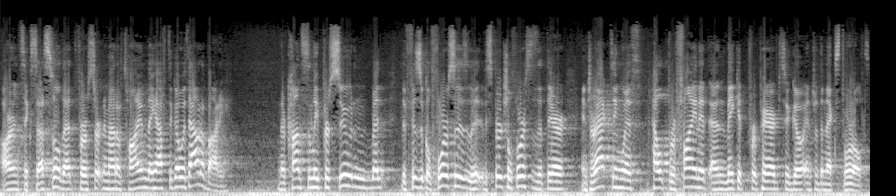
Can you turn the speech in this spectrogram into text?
aren't successful, that for a certain amount of time they have to go without a body. They're constantly pursued, but the physical forces, the, the spiritual forces that they're interacting with, help refine it and make it prepared to go enter the next world.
